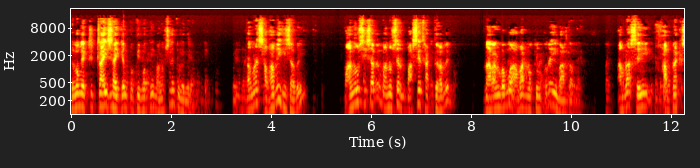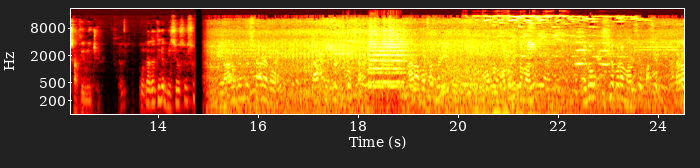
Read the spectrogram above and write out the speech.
এবং একটি ট্রাই সাইকেল প্রতিবন্ধী মানুষকে তুলে দিলেন তার মানে স্বাভাবিক হিসাবে মানুষ হিসাবে মানুষের পাশে থাকতে হবে। নারায়ণবাবু আবার নতুন করে এই বার্তা দেন। আমরা সেই ভাবনাকে সাথে নিয়েছি কলকাতা থেকে বিশেষ নারদেন্দ্র স্যার এবং তার পুত্র দীপক স্যার সারা বছর ধরে অবহেলিত মানুষ এবং পিছিয়ে পড়া মানুষের পাশে তারা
